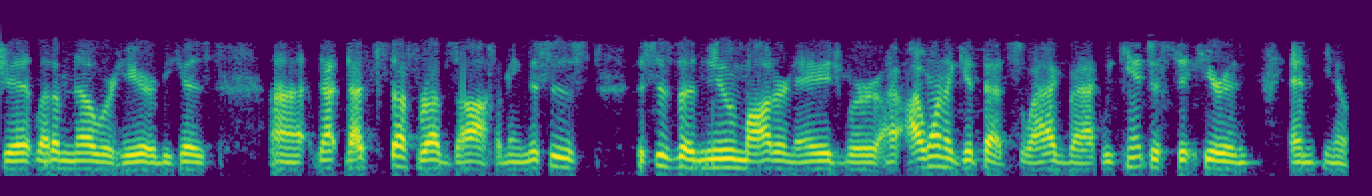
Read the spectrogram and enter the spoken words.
shit, let them know we're here because uh, that that stuff rubs off. I mean, this is this is the new modern age where I, I want to get that swag back. We can't just sit here and and you know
